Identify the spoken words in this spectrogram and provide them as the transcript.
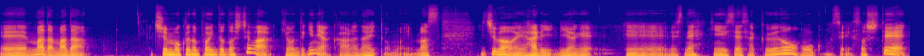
えー、まだまだ注目のポイントとしては基本的には変わらないと思います。一番はやはり利上げ、えー、ですね、金融政策の方向性、そして、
